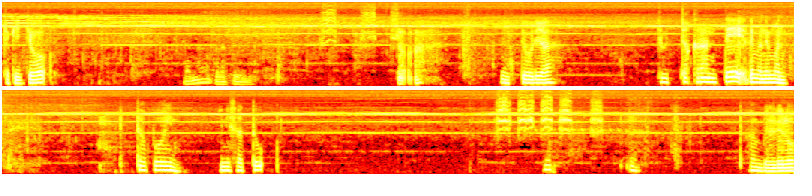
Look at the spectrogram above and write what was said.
Cak hijau. Mana lagi? Nah, itu dia cucak rantai teman-teman kita poin ini satu. Kita ambil dulu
